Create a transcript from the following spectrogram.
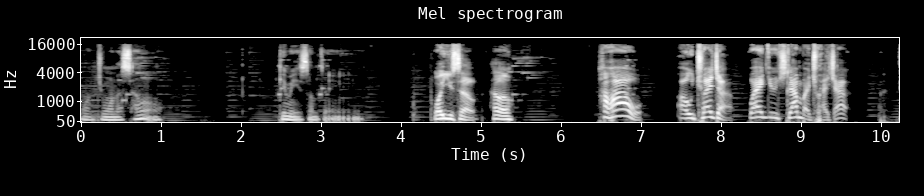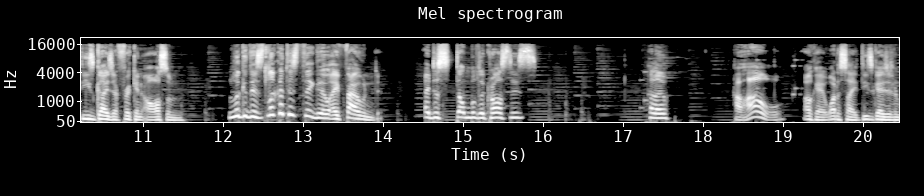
What do you want to sell? Give me something. What you sell? Hello. How how? Oh treasure, where do you slumber treasure? These guys are freaking awesome. Look at this, look at this thing that I found. I just stumbled across this. Hello. How ho! Okay, what a sight. These guys are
